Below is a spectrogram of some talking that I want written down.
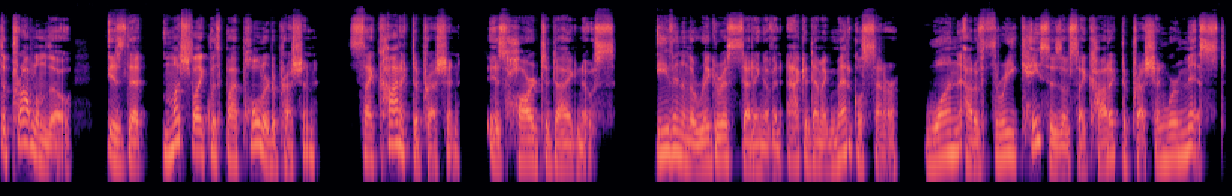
The problem, though, is that much like with bipolar depression, psychotic depression is hard to diagnose. Even in the rigorous setting of an academic medical center, one out of three cases of psychotic depression were missed.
